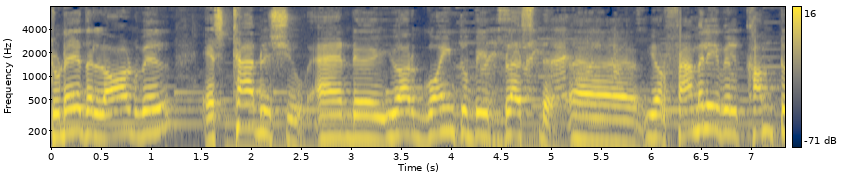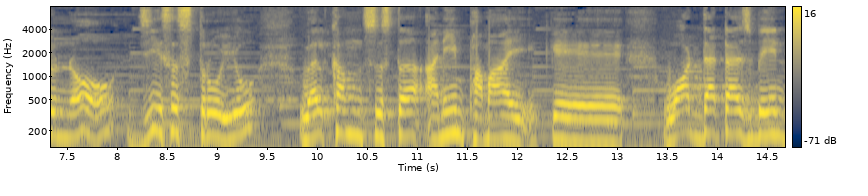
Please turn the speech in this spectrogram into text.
today the lord will establish you and uh, you are going to be blessed. Uh, your family will come to know jesus through you. Welcome sister anim pamai what that has been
